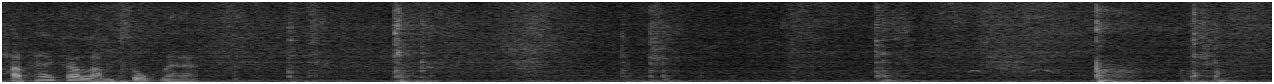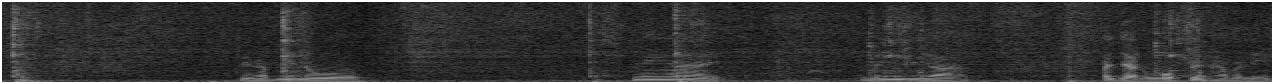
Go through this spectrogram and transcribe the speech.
ผัดให้กระหล่ำสุกนะฮะนี่ครับเมนู ง่ายๆ ไม่ยุ่งยาก ประหยัดงบด้วยครับอันนี้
